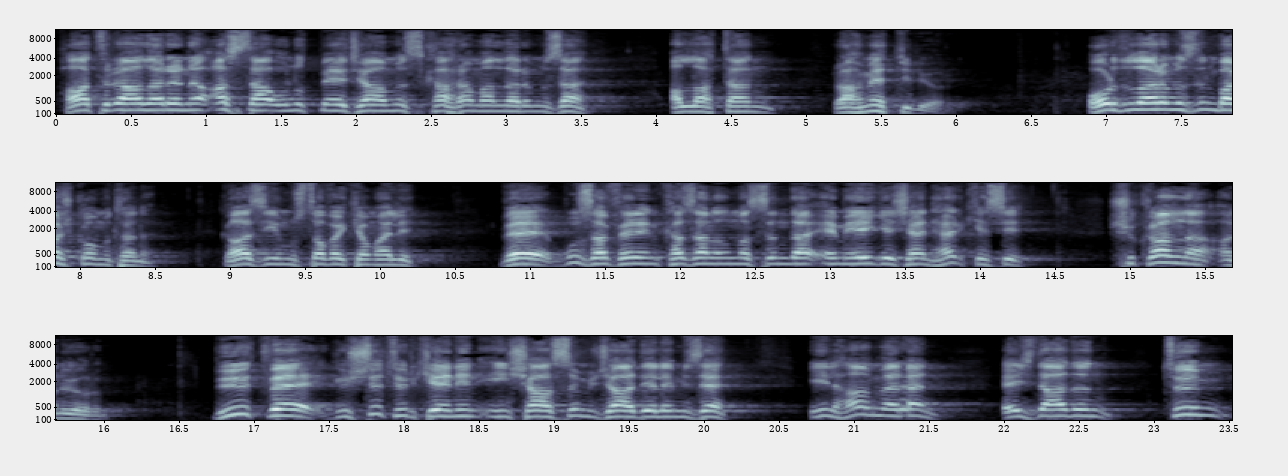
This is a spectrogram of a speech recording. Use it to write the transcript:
hatıralarını asla unutmayacağımız kahramanlarımıza Allah'tan rahmet diliyorum. Ordularımızın başkomutanı Gazi Mustafa Kemal'i ve bu zaferin kazanılmasında emeği geçen herkesi şükranla anıyorum. Büyük ve güçlü Türkiye'nin inşası mücadelemize ilham veren ecdadın tüm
